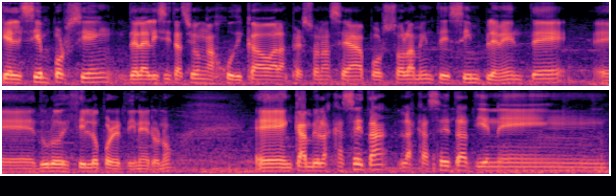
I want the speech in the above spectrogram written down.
que el 100% de la licitación adjudicado a las personas sea por solamente, simplemente, eh, duro decirlo, por el dinero, ¿no? Eh, en cambio las casetas, las casetas tienen,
